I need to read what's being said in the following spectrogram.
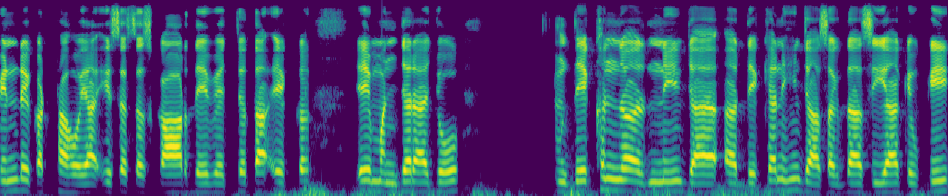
ਪਿੰਡ ਇਕੱਠਾ ਹੋਇਆ ਇਸ ਸੰਸਕਾਰ ਦੇ ਵਿੱਚ। ਤਾਂ ਇੱਕ ਇਹ ਮੰਜ਼ਰ ਹੈ ਜੋ ਦੇਖਣ ਨਹੀਂ ਜਾ ਦੇਖਿਆ ਨਹੀਂ ਜਾ ਸਕਦਾ ਸੀਗਾ ਕਿਉਂਕਿ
